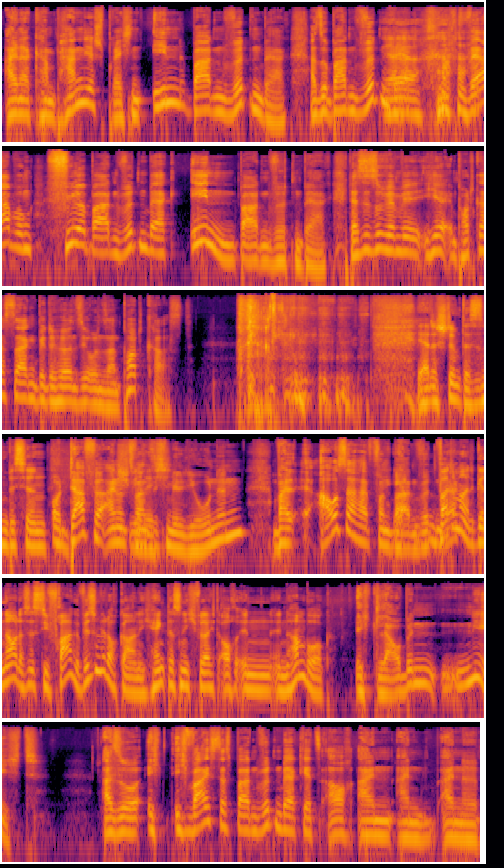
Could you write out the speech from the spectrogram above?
einer Kampagne sprechen in Baden-Württemberg. Also Baden-Württemberg Ja, macht Werbung für Baden-Württemberg in Baden-Württemberg. Das ist so, wenn wir hier im Podcast sagen, bitte hören Sie unseren Podcast. Ja, das stimmt. Das ist ein bisschen. Und dafür 21 Schwierig. Millionen, weil äh, außerhalb von Ja, Baden-Württemberg. warte mal, genau, das ist die Frage. Wissen wir doch gar nicht. Hängt das nicht vielleicht auch in, in Hamburg? Ich glaube nicht. Also ich, ich weiß, dass Baden-Württemberg jetzt auch ein, ein, eine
